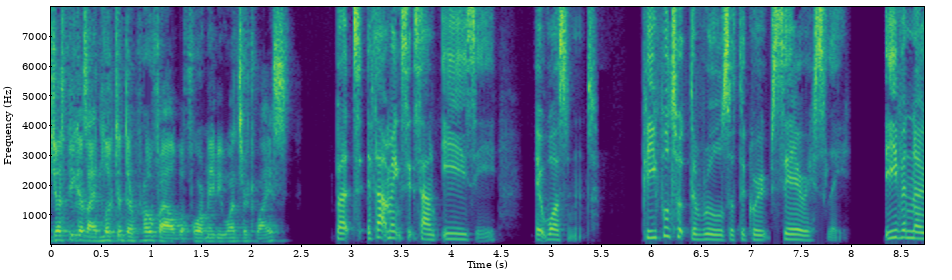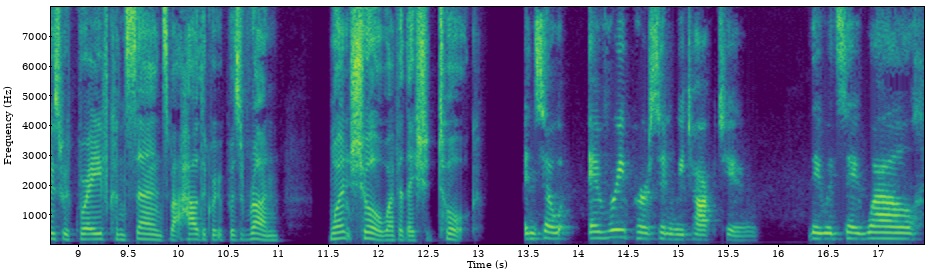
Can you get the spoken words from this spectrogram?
Just because I'd looked at their profile before, maybe once or twice. But if that makes it sound easy, it wasn't. People took the rules of the group seriously even those with grave concerns about how the group was run weren't sure whether they should talk. And so every person we talked to, they would say, Well,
